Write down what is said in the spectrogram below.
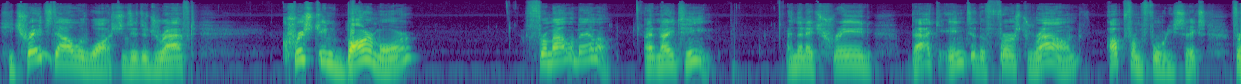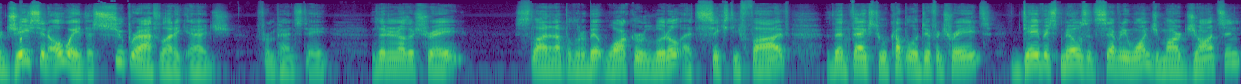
he trades down with Washington to draft Christian Barmore from Alabama at 19. And then I trade back into the first round, up from 46, for Jayson Oweh, the super athletic edge from Penn State. Then another trade, sliding up a little bit. Walker Little at 65. Then, thanks to a couple of different trades, Davis Mills at 71, Jamar Johnson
